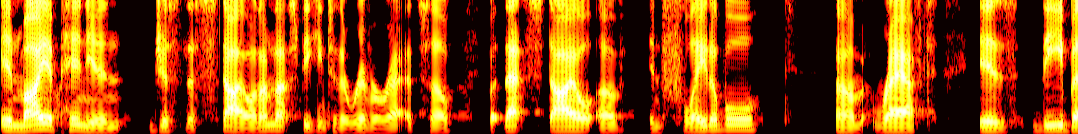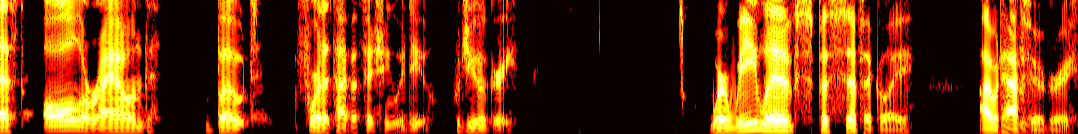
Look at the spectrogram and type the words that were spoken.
in my opinion just the style and i'm not speaking to the river rat itself but that style of inflatable um, raft is the best all around boat for the type of fishing we do would you agree Where we live specifically, I would have to Mhm. agree.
